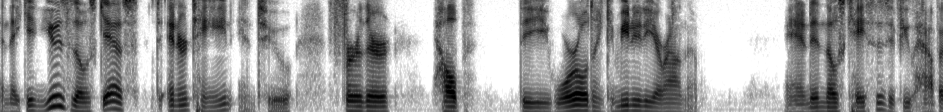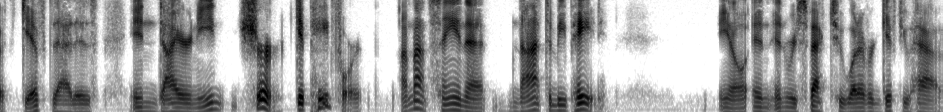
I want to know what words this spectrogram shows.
and they can use those gifts to entertain and to further help the world and community around them. And in those cases, if you have a gift that is in dire need, sure, get paid for it. I'm not saying that not to be paid, you know, in, in respect to whatever gift you have,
